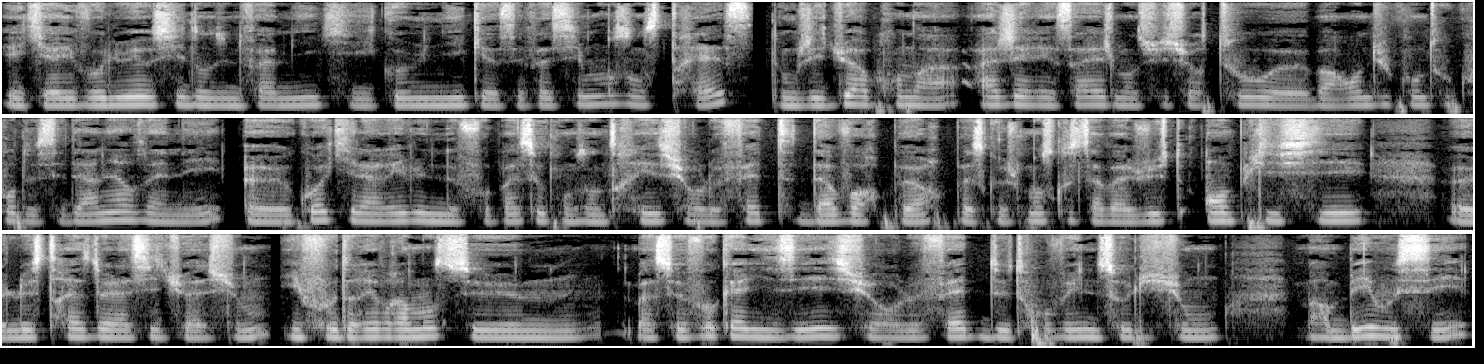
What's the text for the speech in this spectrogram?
et qui a évolué aussi dans une famille qui communique assez facilement son stress. Donc j'ai dû apprendre à, gérer ça et je m'en suis surtout euh, bah, rendu compte au cours de ces dernières années. Euh, quoi qu'il arrive, il ne faut pas se concentrer sur le fait d'avoir peur parce que je pense que ça va juste amplifier euh, le stress de la situation. Il faudrait vraiment se, bah, se focaliser sur le fait de trouver une solution ben, B ou C.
